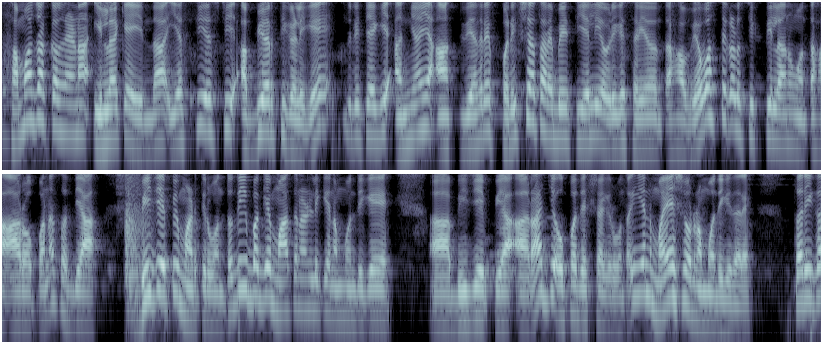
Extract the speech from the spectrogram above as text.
ಸಮಾಜ ಕಲ್ಯಾಣ ಇಲಾಖೆಯಿಂದ ಎಸ್ ಸಿ ಎಸ್ ಟಿ ಅಭ್ಯರ್ಥಿಗಳಿಗೆ ಒಂದು ರೀತಿಯಾಗಿ ಅನ್ಯಾಯ ಆಗ್ತಿದೆ ಅಂದ್ರೆ ಪರೀಕ್ಷಾ ತರಬೇತಿಯಲ್ಲಿ ಅವರಿಗೆ ಸರಿಯಾದಂತಹ ವ್ಯವಸ್ಥೆಗಳು ಸಿಗ್ತಿಲ್ಲ ಅನ್ನುವಂತಹ ಆರೋಪನ ಸದ್ಯ ಬಿಜೆಪಿ ಮಾಡ್ತಿರುವಂತದ್ದು ಈ ಬಗ್ಗೆ ಮಾತನಾಡಲಿಕ್ಕೆ ನಮ್ಮೊಂದಿಗೆ ಬಿಜೆಪಿಯ ರಾಜ್ಯ ಉಪಾಧ್ಯಕ್ಷ ಆಗಿರುವಂತಹ ಎನ್ ಮಹೇಶ್ ಅವರು ನಮ್ಮೊಂದಿಗಿದ್ದಾರೆ. ಸರ್, ಈಗ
